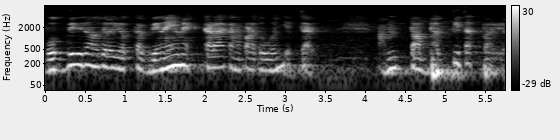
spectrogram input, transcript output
బొబ్బిలి రాజుల యొక్క వినయం ఎక్కడా కనపడదు అని చెప్తారు. అంత భక్తి తత్పరులు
